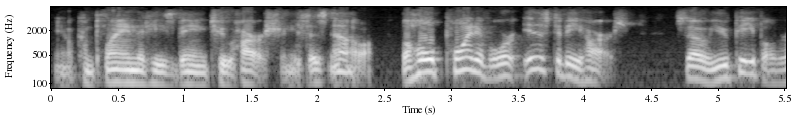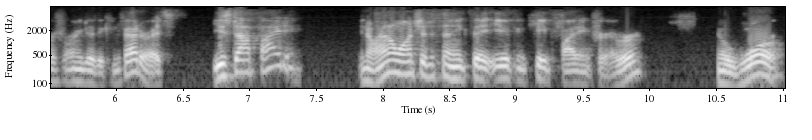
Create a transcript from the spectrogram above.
you know complain that he's being too harsh, and he says, no, the whole point of war is to be harsh. So you people, referring to the Confederates, you stop fighting. You know, I don't want you to think that you can keep fighting forever. You know, war.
